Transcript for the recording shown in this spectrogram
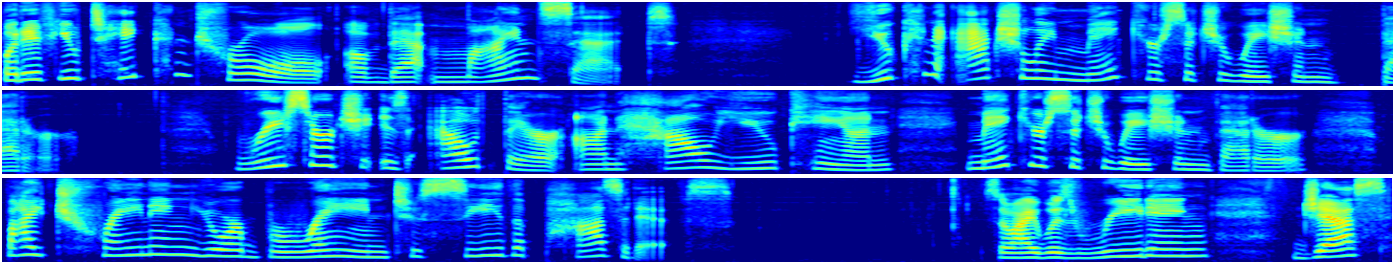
But if you take control of that mindset, you can actually make your situation better. Research is out there on how you can make your situation better by training your brain to see the positives. So I was reading Jess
